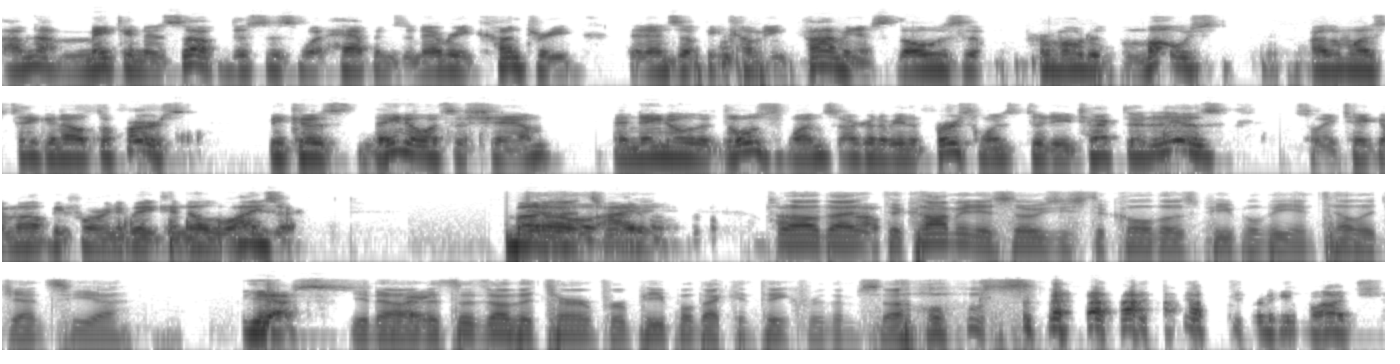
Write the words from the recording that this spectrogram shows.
I'm not making this up. This is what happens in every country that ends up becoming communist. Those that promoted the most are the ones taken out the first because they know it's a sham and they know that those ones are going to be the first ones to detect that it is. So they take them out before anybody can know the wiser. But Yeah, oh, that's I don't. Well, the, the communists always used to call those people the intelligentsia. Yes, You know, right, and it's another term for people that can think for themselves. pretty much.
